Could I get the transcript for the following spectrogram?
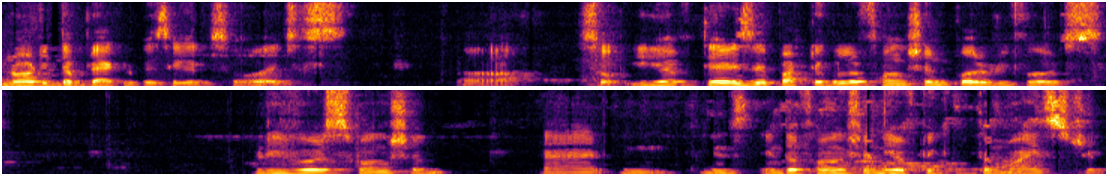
not in the bracket basically. So I just uh, so you have there is a particular function called reverse. Reverse function and in, in, in the function you have to give the my string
